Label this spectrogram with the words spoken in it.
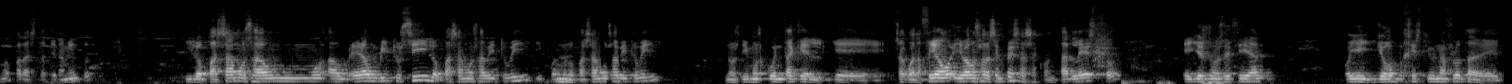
¿no? para estacionamientos. Y lo pasamos a un, era un B2C, lo pasamos a B2B, y cuando lo mm. pasamos a B2B, nos dimos cuenta que, el, que o sea, cuando íbamos a las empresas a contarle esto, ellos nos decían, oye, yo gestiono una flota de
